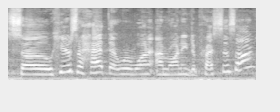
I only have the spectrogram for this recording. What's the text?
So here's the hat that we're want I'm wanting to press this on.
